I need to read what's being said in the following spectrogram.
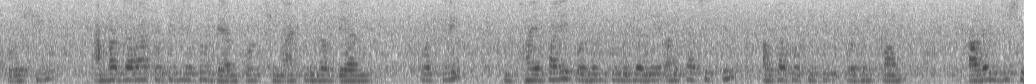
অপরিসীম। আমরা যারা প্রতিনিয়ত ব্যায়াম করছি না, কিংবা ব্যায়াম করতে ভয় পাই, ওজন কমে যাবে, অনেক আছে একটু, হালকা প্রকৃতির ওজন কম। তাদের উদ্দেশ্যে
